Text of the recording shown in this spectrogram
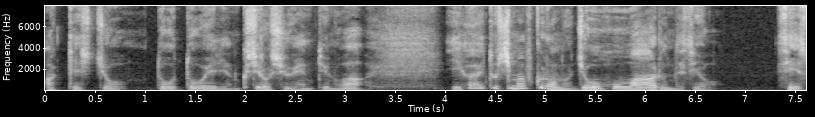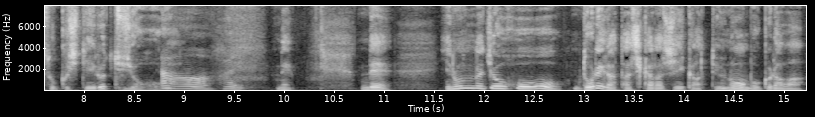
厚岸町、道東エリアの釧路周辺っていうのは、意外とシマフクロウの情報はあるんですよ。生息しているっていう情報が。ああ、はい。ね。で、いろんな情報をどれが確からしいかっていうのを僕らは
